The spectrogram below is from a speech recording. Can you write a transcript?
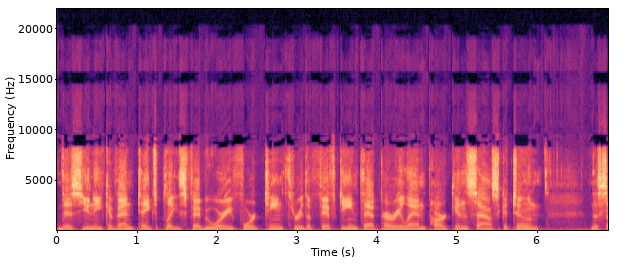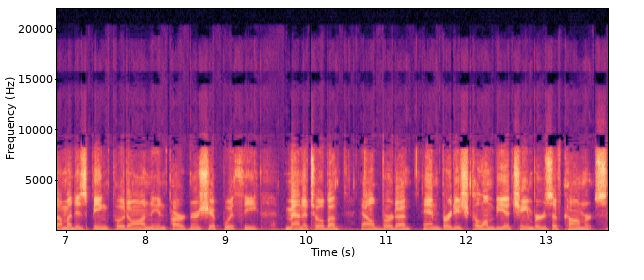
This unique event takes place February 14th through the 15th at Prairieland Park in Saskatoon. The summit is being put on in partnership with the Manitoba, Alberta, and British Columbia Chambers of Commerce.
